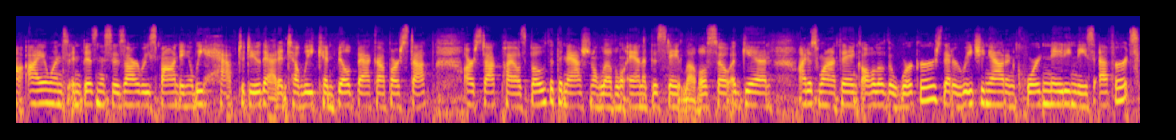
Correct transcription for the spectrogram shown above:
uh, Iowans and businesses are responding, and we have to do that until we can build back up our stock, our stockpiles, both at the national level and at the state level. So again, I just want to thank all of the workers that are reaching out and coordinating these efforts,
